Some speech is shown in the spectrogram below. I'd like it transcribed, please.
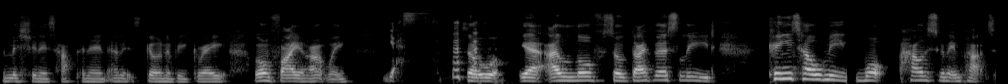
the mission is happening, and it's going to be great. We're on fire, aren't we? Yes so yeah, I love so diverse lead. Can you tell me what how this is going to impact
